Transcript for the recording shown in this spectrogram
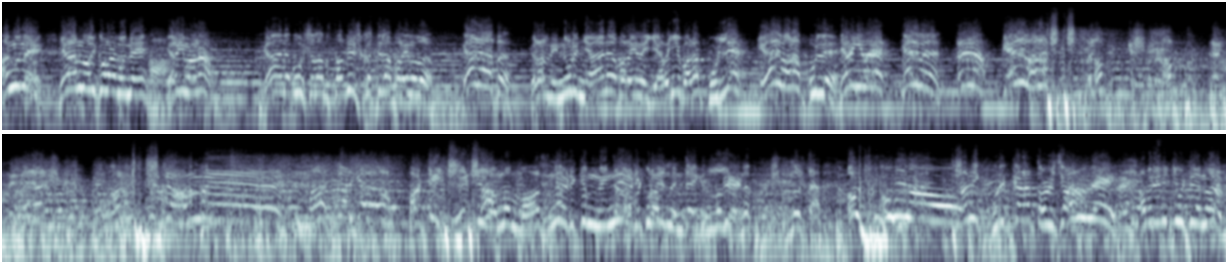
അങ്ങുന്നേ ഞാൻ നോക്കിക്കോളാം കുന്നേ ഇറങ്ങി വേണ ഗാനഭൂഷണം സതീഷ് കൊച്ചിനാ പറയുന്നത് കേടാത്ത് എടാ നിന്നോട് ഞാനാ പറയുന്നത് ഇറങ്ങി വട പുല്ല് കേറി വട പുല്ല് ഇറങ്ങി വരാൻ കേറി വരാൻ കേറി വേണം അവരെനിക്ക് വിട്ടു തന്നാലും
